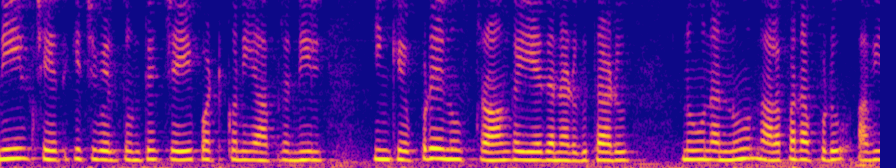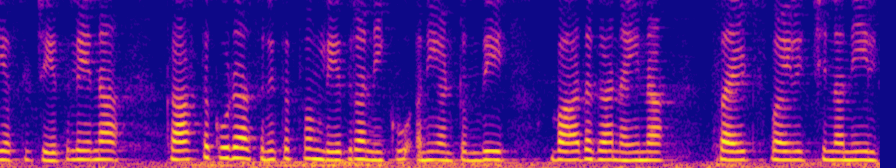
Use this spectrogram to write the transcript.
నీల్ చేతికిచ్చి వెళ్తుంటే చేయి పట్టుకొని ఆపిన నీల్ ఇంకెప్పుడే నువ్వు స్ట్రాంగ్ అయ్యేదని అడుగుతాడు. నువ్వు నన్ను నలపనప్పుడు అవి అసలు చేతులేనా? కాస్త కూడా సున్నితత్వం లేదురా నీకు అని అంటుంది బాధగా నైనా. సైడ్ స్మైల్ ఇచ్చిన నీల్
